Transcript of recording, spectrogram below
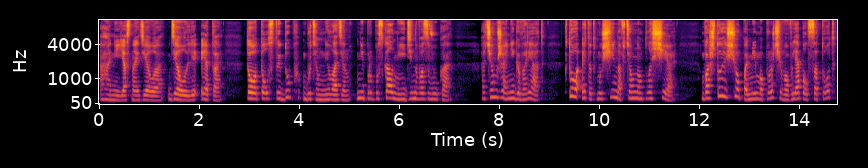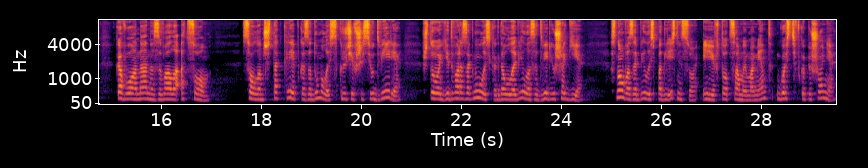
а они, ясное дело, делали это, то толстый дуб, будь он неладен, не пропускал ни единого звука – о чем же они говорят? Кто этот мужчина в темном плаще? Во что еще, помимо прочего, вляпался тот, кого она называла отцом? Соланж так крепко задумалась, скрючившись у двери, что едва разогнулась, когда уловила за дверью шаги. Снова забилась под лестницу, и в тот самый момент гость в капюшоне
